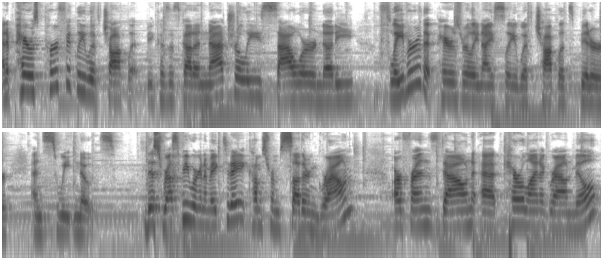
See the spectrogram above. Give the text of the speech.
and it pairs perfectly with chocolate because it's got a naturally sour, nutty flavor that pairs really nicely with chocolate's bitter and sweet notes. This recipe we're gonna make today comes from Southern Ground, our friends down at Carolina Ground Mill.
